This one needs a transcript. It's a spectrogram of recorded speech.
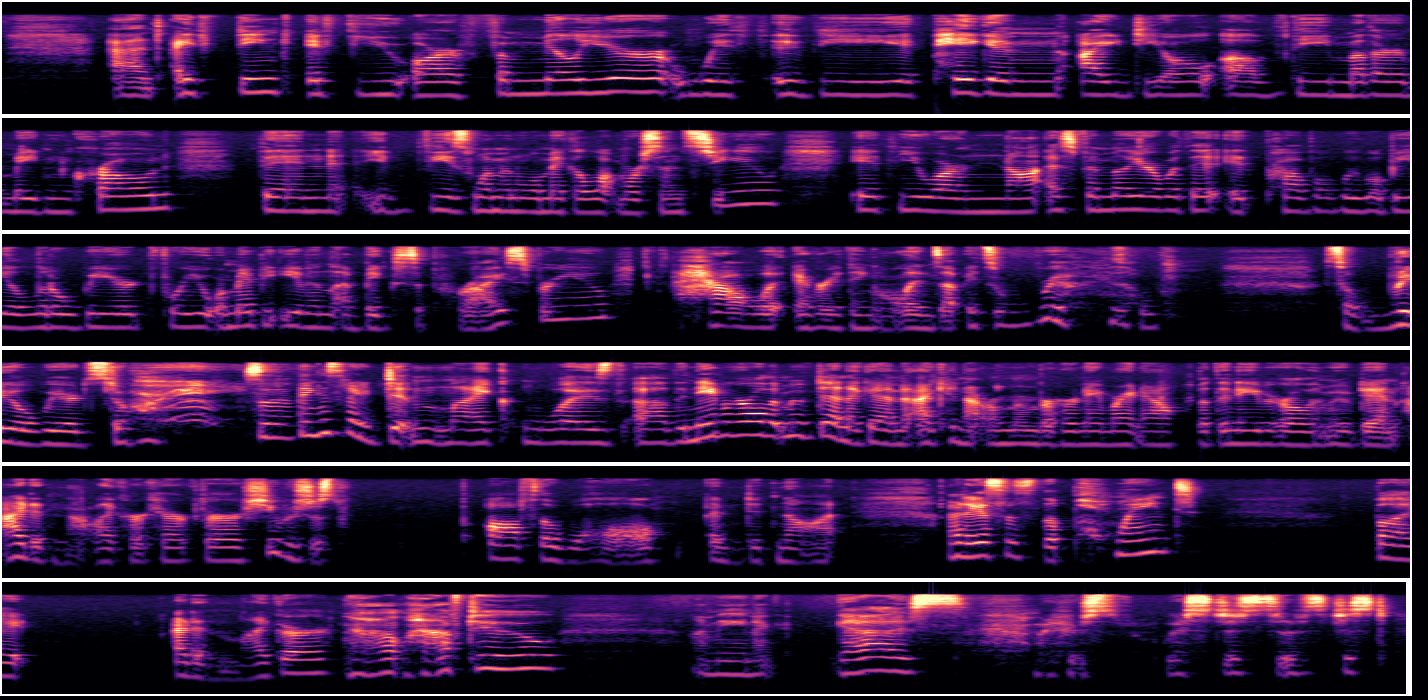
And I think if you are familiar with the pagan ideal of the mother maiden crone, then these women will make a lot more sense to you. If you are not as familiar with it, it probably will be a little weird for you or maybe even a big surprise for you how everything all ends up. It's real, it's a, it's a real weird story. so the things that I didn't like was uh, the neighbor girl that moved in. Again, I cannot remember her name right now, but the neighbor girl that moved in, I did not like her character. She was just off the wall and did not. I, guess that's the point, but I didn't like her. I don't have to. I mean, I guess, it was, was just, it was just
